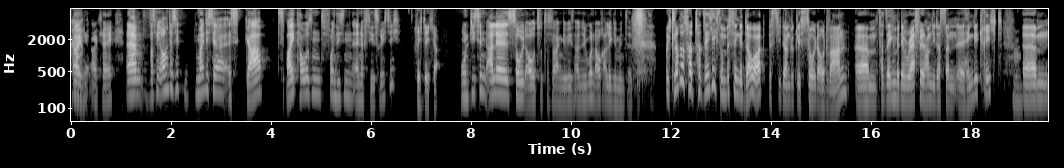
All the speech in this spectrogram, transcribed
Okay, okay. Ähm, was mich auch interessiert, du meintest ja, es gab 2.000 von diesen NFTs, richtig? Richtig, ja. Und die sind alle sold out sozusagen gewesen, also die wurden auch alle gemintet? Ich glaube, das hat tatsächlich so 'n bisschen gedauert, bis die dann wirklich sold out waren. Ähm, tatsächlich mit dem Raffle haben die das dann, äh, hingekriegt. Mhm. Ähm,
